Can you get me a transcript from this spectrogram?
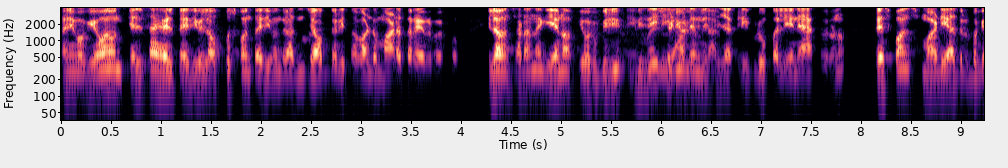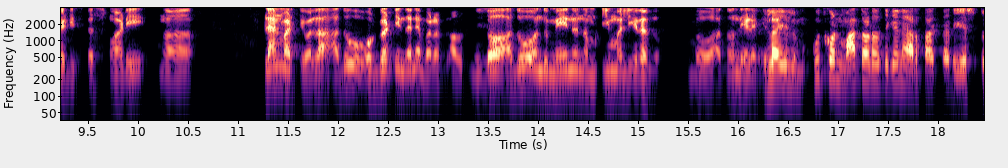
ನಾನು ಇವಾಗ ಏನೋ ಒಂದು ಕೆಲಸ ಹೇಳ್ತಾ ಇದೀವಿ ಇಲ್ಲ ಒಪ್ಪಿಸ್ಕೊಂತ ಇದೀವಿ ಅಂದ್ರೆ ಅದನ್ನ ಜವಾಬ್ದಾರಿ ತಗೊಂಡು ಮಾಡೋ ತರ ಇರ್ಬೇಕು. ಇಲ್ಲ ಒಂದ್ ಸಡನ್ ಆಗಿ ಏನೋ ಇವಾಗ ಬಿಸಿ ಶೆಡ್ಯೂಲ್ ಮೆಸೇಜ್ ಹಾಕ್ಲಿ ಗ್ರೂಪ್ ಅಲ್ಲಿ ಏನೇ ಹಾಕಿದ್ರು ರೆಸ್ಪಾನ್ಸ್ ಮಾಡಿ ಅದ್ರ ಬಗ್ಗೆ ಡಿಸ್ಕಸ್ ಮಾಡಿ ಪ್ಲಾನ್ ಮಾಡ್ತೀವಲ್ಲ ಅದು ಒಗ್ಗಟ್ಟಿಂದಾನೇ ಬರೋದು. ಸೊ ಅದು ಒಂದು ಮೇನ್ ನಮ್ಮ ಟೀಮ್ ಅಲ್ಲಿ ಇರೋದು. ಸೊ ಅದೊಂದು ಹೇಳಕ್ಕೆ ಇಲ್ಲ ಇಲ್ಲಿ ಕೂತ್ಕೊಂಡು ಮಾತಾಡೋದಕ್ಕೆ ಅರ್ಥ ಆಗ್ತದೆ ಎಷ್ಟು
